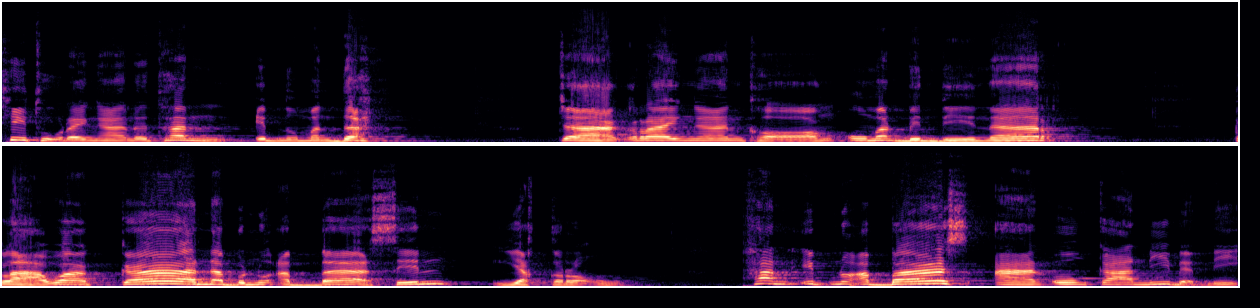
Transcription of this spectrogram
ที่ถูกรายงานโดยท่านอิบนุมันดะจากรายงานของอุมัดบินดีนารกล่าวว่ากานบนุอับบาสินยักรอท่านอิบนุอับบาสอ่านองค์การนี้แบบนี้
